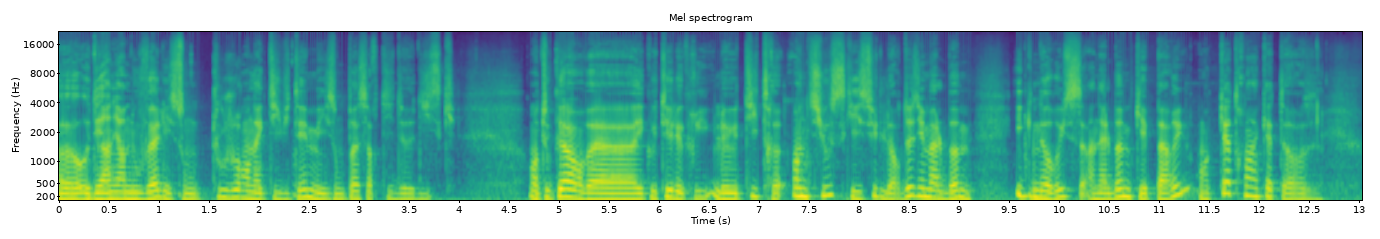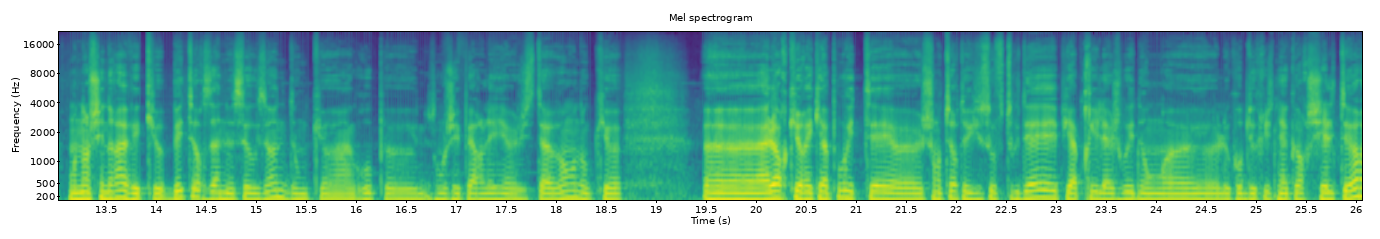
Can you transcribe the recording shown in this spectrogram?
Euh, aux dernières nouvelles, ils sont toujours en activité, mais ils n'ont pas sorti de disque. En tout cas, on va écouter le, titre Antius qui est issu de leur deuxième album Ignorus, un album qui est paru en 94. On enchaînera avec euh, Better Than a Thousand, donc euh, un groupe euh, dont j'ai parlé juste avant. Alors que Recapo était chanteur de Youth of Today, puis après il a joué dans le groupe de Chris Nakor Shelter,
